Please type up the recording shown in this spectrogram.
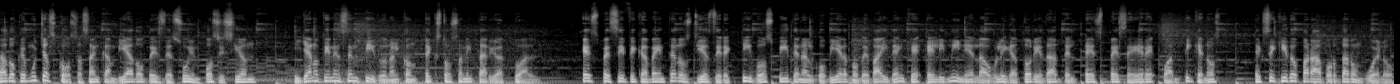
dado que muchas cosas han cambiado desde su imposición y ya no tienen sentido en el contexto sanitario actual. Específicamente, los 10 directivos piden al gobierno de Biden que elimine la obligatoriedad del test PCR o antígenos exigido para abordar un vuelo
